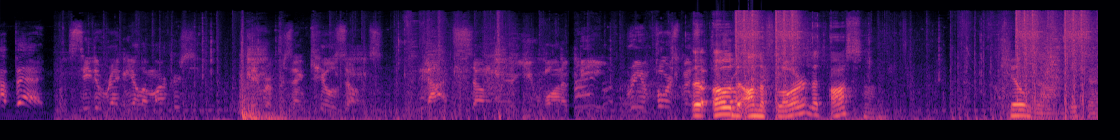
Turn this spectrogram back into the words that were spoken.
Not bad. See the red and yellow markers? They represent kill zones. Not somewhere you want to be. Reinforcements. Uh, oh, the, on the floor? That's awesome. Kill zones. Okay.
